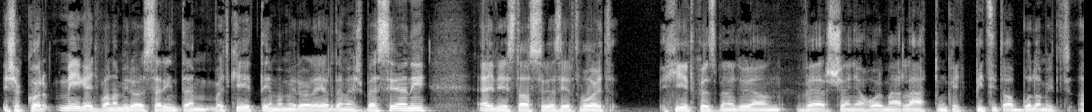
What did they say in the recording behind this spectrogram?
És akkor még egy valamiről szerintem, vagy két téma, amiről érdemes beszélni. Egyrészt az, hogy azért volt hétközben egy olyan verseny, ahol már láttunk egy picit abból, amit a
